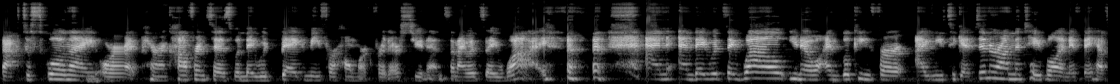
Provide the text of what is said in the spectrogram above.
back to school night or at parent conferences when they would beg me for homework for their students, and I would say why, and and they would say, well, you know, I'm looking for I need to get dinner on the table, and if they have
